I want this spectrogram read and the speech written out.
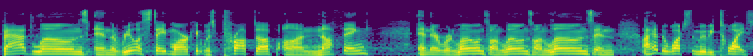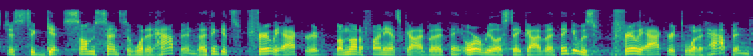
bad loans, and the real estate market was propped up on nothing and there were loans on loans on loans. And I had to watch the movie twice just to get some sense of what had happened. I think it's fairly accurate. I'm not a finance guy, but I think, or a real estate guy, but I think it was fairly accurate to what had happened.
